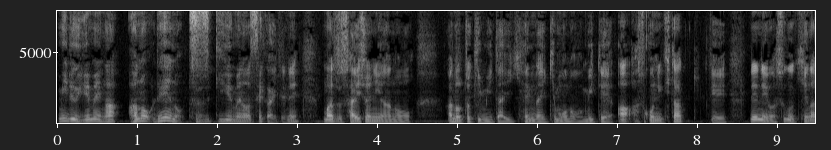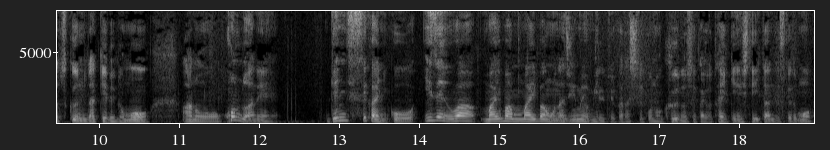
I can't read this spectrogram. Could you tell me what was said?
見る夢が、あの例の続き夢の世界でね、まず最初にあの、あの時見た変な生き物を見て、あ、あそこに来たって、レネはすぐ気がつくんだけれども、あの、今度はね、現実世界にこう、以前は毎晩毎晩同じ夢を見るという形でこの空の世界を体験していたんですけども、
